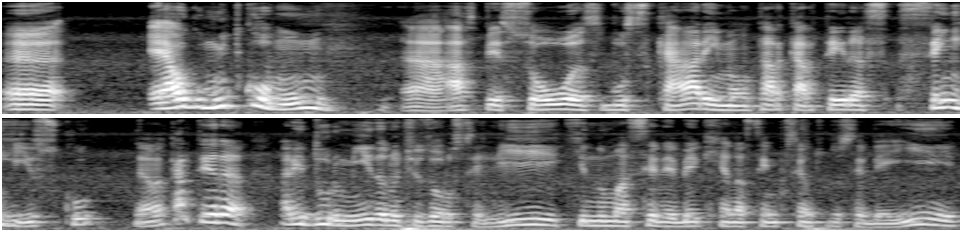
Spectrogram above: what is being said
É, é algo muito comum ah, as pessoas buscarem montar carteiras sem risco, né? uma carteira ali dormida no Tesouro Selic, numa CDB que renda 100% do CDI,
